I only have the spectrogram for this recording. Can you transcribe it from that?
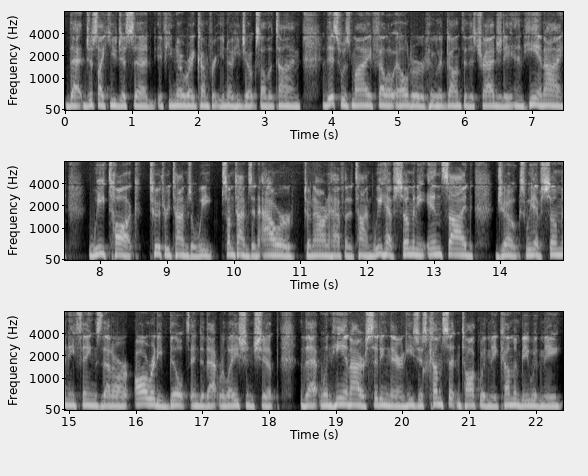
that just like you just said, if you know Ray Comfort, you know he jokes all the time. This was my fellow elder who had gone through this tragedy and he and I we talk two or three times a week, sometimes an hour to an hour and a half at a time. We have so many inside jokes. We have so many things that are already built into that relationship that when he and I are sitting there and he's just come sit and talk with me, come and be with me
